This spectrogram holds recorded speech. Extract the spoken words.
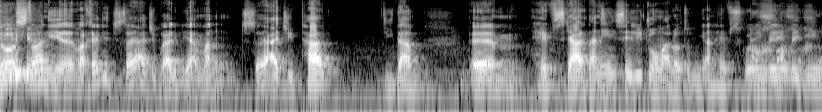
داستانیه و خیلی چیزای عجیب غریبی هم من چیزای عجیب تر دیدم حفظ کردن این سری جملات رو میگن حفظ کنین بریم بگین.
